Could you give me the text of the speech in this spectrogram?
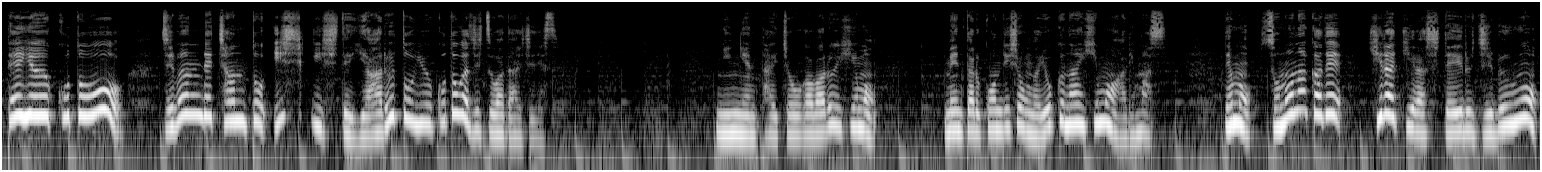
っていうことを自分でちゃんと意識してやるということが実は大事です。人間体調が悪い日もメンタルコンディションが良くない日もあります。でもその中でキラキラしている自分を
